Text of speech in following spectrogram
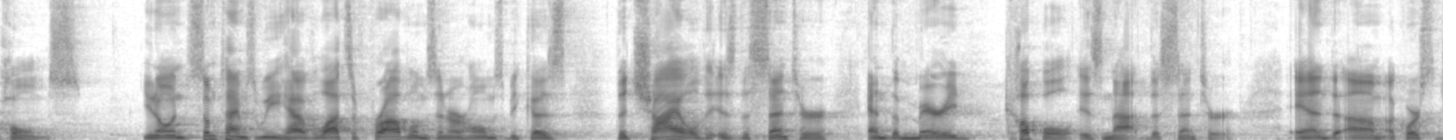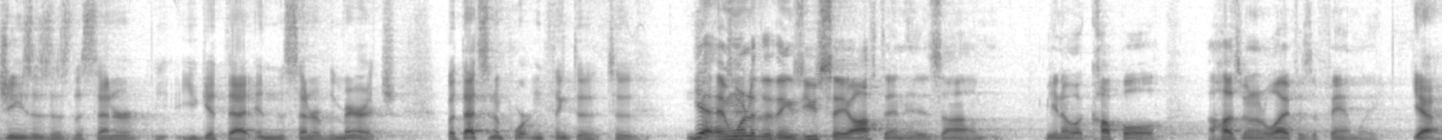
homes. You know, and sometimes we have lots of problems in our homes because the child is the center and the married couple is not the center. And um, of course, Jesus is the center. You get that in the center of the marriage. But that's an important thing to. to yeah, and to, one of the things you say often is, um, you know, a couple, a husband and a wife is a family. Yeah.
